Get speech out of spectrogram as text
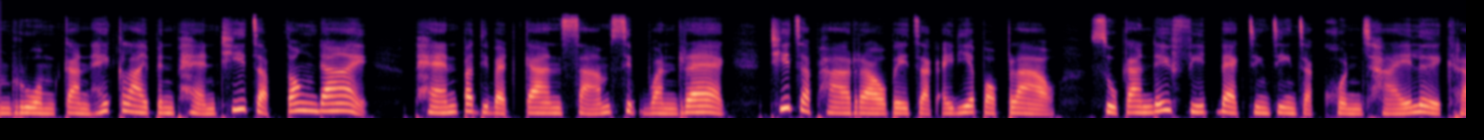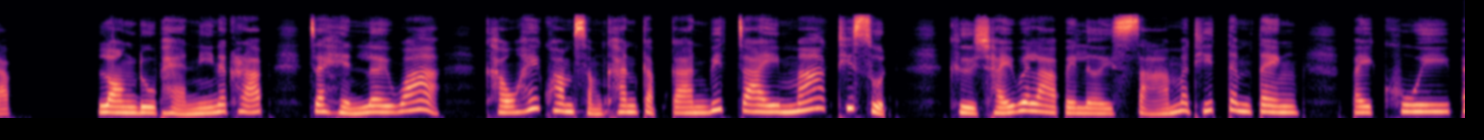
ำรวมกันให้กลายเป็นแผนที่จับต้องได้ แผนปฏิบัติการ 30 วันแรก ที่จะพาเราไปจากไอเดียเปล่าๆสู่การได้ฟีดแบ็กจริง ๆ จากคนใช้เลยครับ ลองดูแผนนี้นะครับ จะเห็นเลยว่าเขาให้ความสำคัญกับการวิจัยมากที่สุด คือใช้เวลาไปเลย 3 อาทิตย์เต็มๆ ไปคุย ไป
